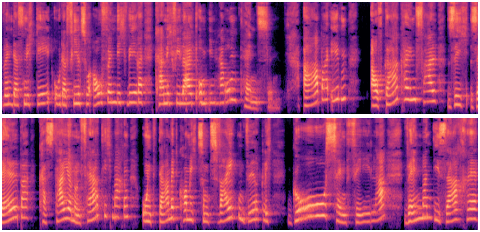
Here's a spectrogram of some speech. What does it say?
wenn das nicht geht oder viel zu aufwendig wäre, kann ich vielleicht um ihn herum tänzeln. Aber eben auf gar keinen Fall sich selber kasteien und fertig machen. Und damit komme ich zum zweiten wirklich großen Fehler, wenn man die Sache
